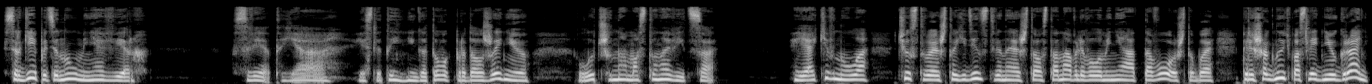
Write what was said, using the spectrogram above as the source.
Сергей потянул меня вверх. «Свет, я... Если ты не готова к продолжению, лучше нам остановиться», я кивнула, чувствуя, что единственное, что останавливало меня от того, чтобы перешагнуть последнюю грань,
